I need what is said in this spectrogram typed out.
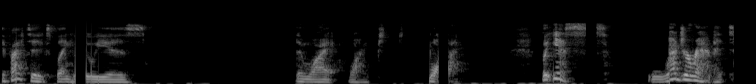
If I have to explain who he is, then why, why, why? But yes, Roger Rabbit.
